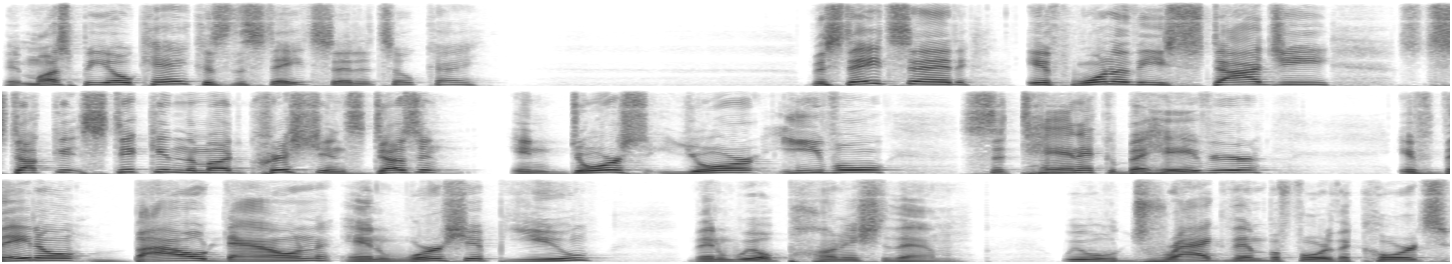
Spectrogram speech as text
It must be okay because the state said it's okay. The state said if one of these stodgy, stuck stick in the mud Christians doesn't endorse your evil, satanic behavior, if they don't bow down and worship you, then we'll punish them. We will drag them before the courts.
